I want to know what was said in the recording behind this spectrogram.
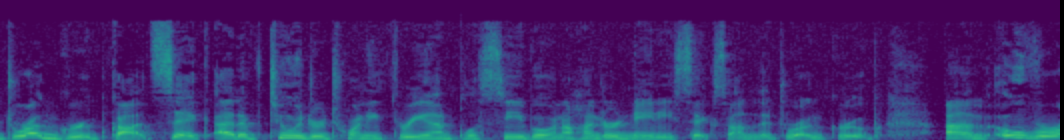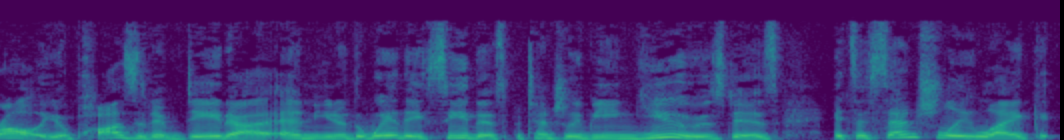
drug group got sick, out of 223 on placebo and 186 on the drug group. Um, overall, you know, positive data, and you know, the way they see this potentially being used is it's essentially like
